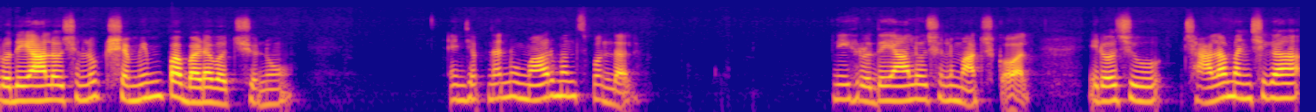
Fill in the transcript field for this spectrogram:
హృదయాలోచనలు క్షమింపబడవచ్చును. ఏం చెప్తున్నాను నువ్వు మారు మనసు పొందాలి. నీ హృదయాలోచనలు మార్చుకోవాలి. ఈరోజు చాలా మంచిగా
